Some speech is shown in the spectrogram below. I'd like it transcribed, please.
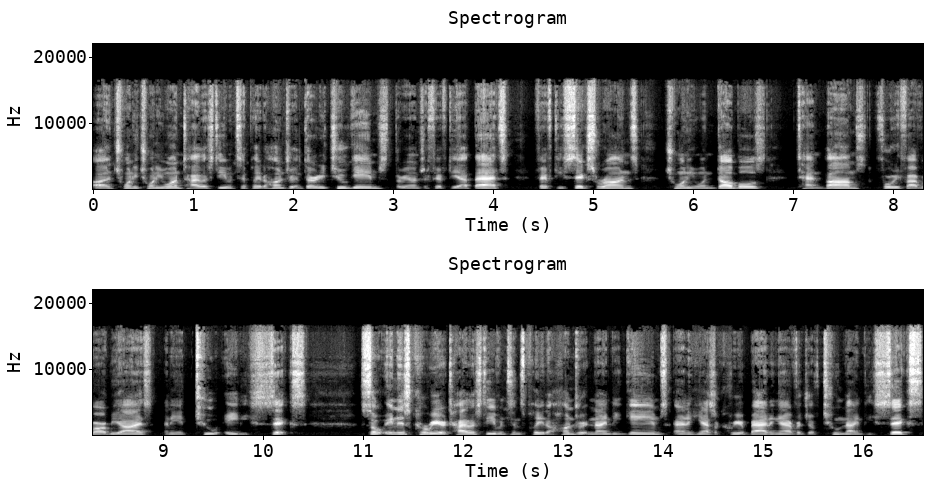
Uh, in 2021, Tyler Stephenson played 132 games, 350 at bats, 56 runs, 21 doubles, 10 bombs, 45 RBIs, and he had 286. So in his career, Tyler Stephenson's played 190 games and he has a career batting average of 296.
